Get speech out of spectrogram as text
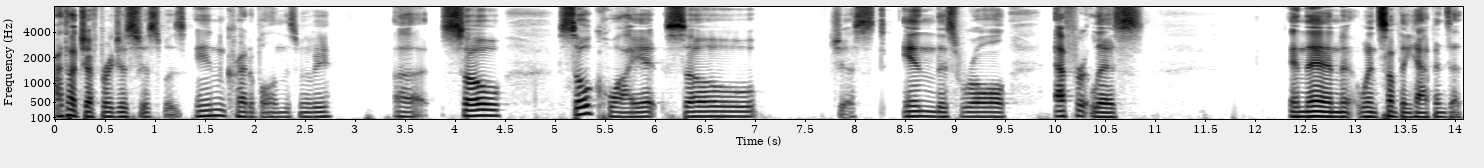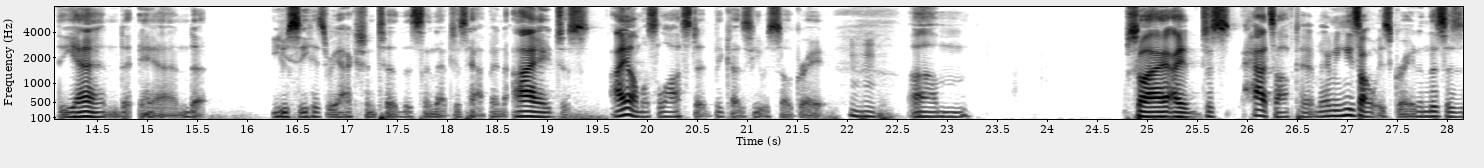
I thought Jeff Bridges just was incredible in this movie. Uh, so, so quiet, so just in this role, effortless. And then when something happens at the end and you see his reaction to this thing that just happened, I just, I almost lost it because he was so great. Um, so I, I just hats off to him. I mean, he's always great, and this is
